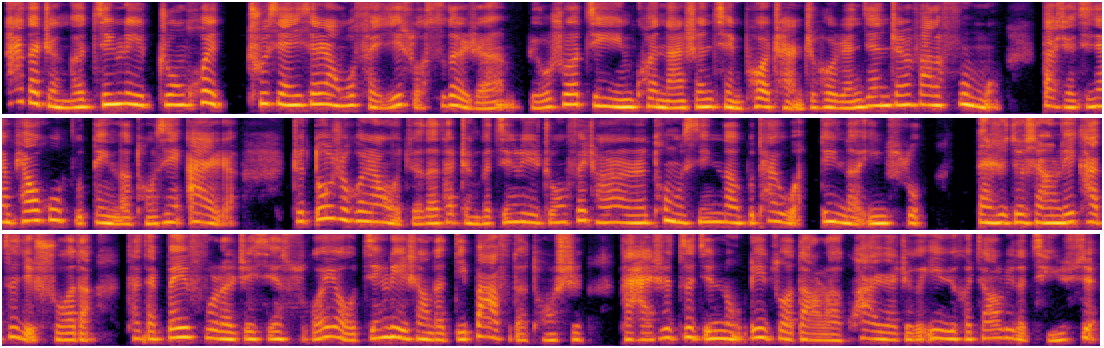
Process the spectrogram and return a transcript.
她的整个经历中会出现一些让我匪夷所思的人，比如说经营困难、申请破产之后人间蒸发的父母，大学期间飘忽不定的同性爱人，这都是会让我觉得她整个经历中非常让人痛心的不太稳定的因素。但是，就像丽卡自己说的，她在背负了这些所有经历上的 debuff 的同时，她还是自己努力做到了跨越这个抑郁和焦虑的情绪。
